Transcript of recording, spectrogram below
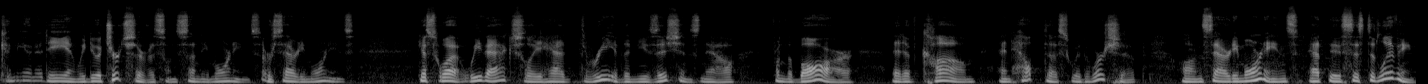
community, and we do a church service on Sunday mornings or Saturday mornings. Guess what? We've actually had three of the musicians now from the bar that have come and helped us with worship on Saturday mornings at the assisted living.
